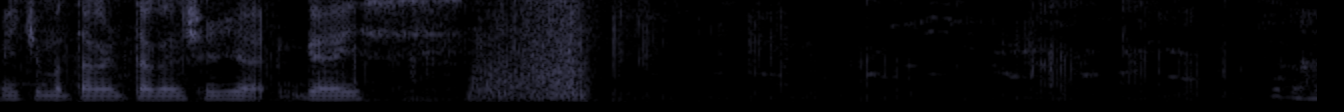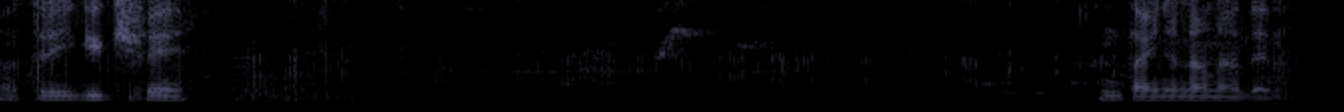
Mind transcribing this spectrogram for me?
Medyo matagal-tagal siya guys. Uh, 3 gig siya eh. Antayin na lang natin.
